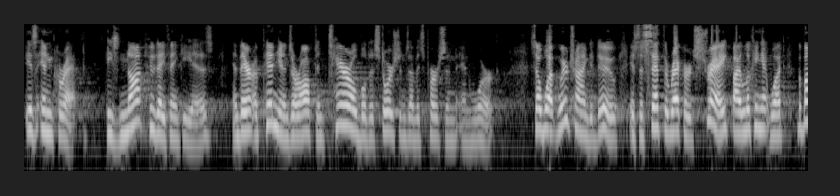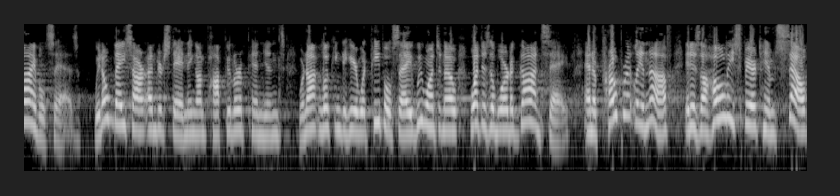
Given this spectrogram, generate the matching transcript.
is incorrect. He's not who they think he is, and their opinions are often terrible distortions of his person and work. So what we're trying to do is to set the record straight by looking at what the Bible says. We don't base our understanding on popular opinions. We're not looking to hear what people say. We want to know what does the Word of God say. And appropriately enough, it is the Holy Spirit Himself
